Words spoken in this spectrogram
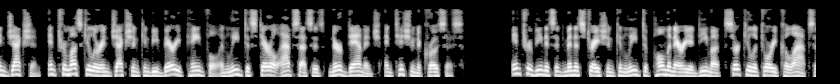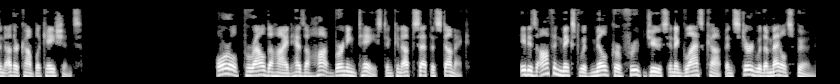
Injection. Intramuscular injection can be very painful and lead to sterile abscesses, nerve damage, and tissue necrosis. Intravenous administration can lead to pulmonary edema, circulatory collapse and other complications. Oral paraldehyde has a hot burning taste and can upset the stomach. It is often mixed with milk or fruit juice in a glass cup and stirred with a metal spoon.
